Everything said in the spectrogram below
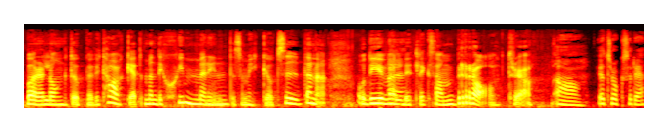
bara långt uppe vid taket. Men det skymmer inte så mycket åt sidorna. Och det är väldigt liksom bra, tror jag. Ja, jag tror också det.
